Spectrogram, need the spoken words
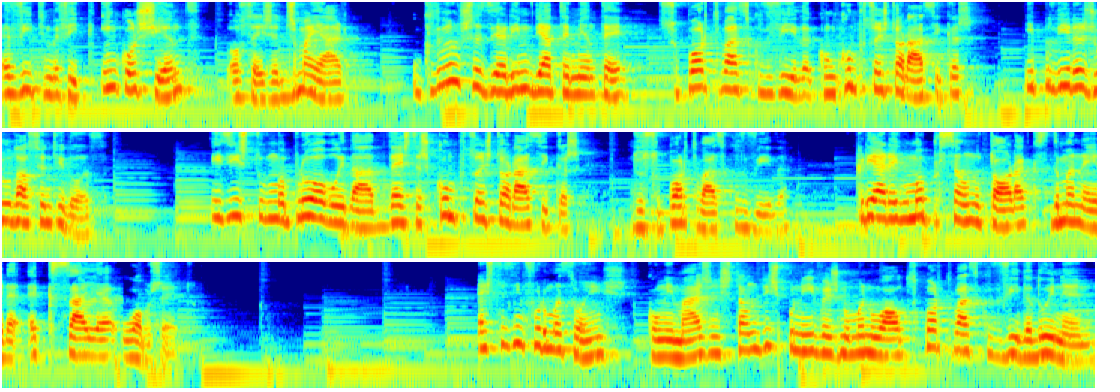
a vítima fique inconsciente, ou seja, desmaiar, o que devemos fazer imediatamente é suporte básico de vida com compressões torácicas e pedir ajuda ao 112. Existe uma probabilidade destas compressões torácicas do suporte básico de vida criarem uma pressão no tórax de maneira a que saia o objeto. Estas informações com imagens estão disponíveis no Manual de Suporte Básico de Vida do INEM,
